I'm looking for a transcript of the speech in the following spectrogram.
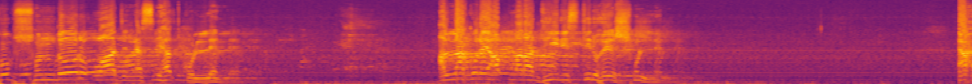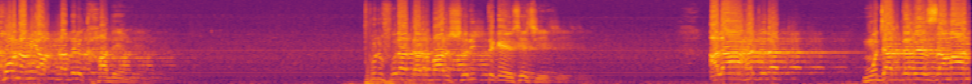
খুব সুন্দর ওয়াজ নসিহাত করলেন। আল্লাহ করে আপনারা ধীর স্থির হয়ে শুনলেন। এখন আমি আপনাদের খাদেম। ফুরফুরা দরবার শরীফ থেকে এসেছি। আলা হজরত মুজাদ্দেদে জামান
